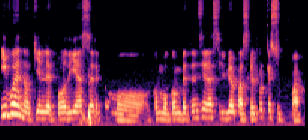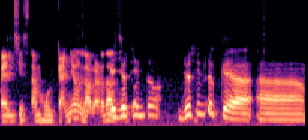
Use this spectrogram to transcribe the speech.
Y bueno, quien le podía hacer como, como competencia era Silvia Pascal, porque su papel sí está muy cañón, la verdad. yo siento, yo siento que a,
